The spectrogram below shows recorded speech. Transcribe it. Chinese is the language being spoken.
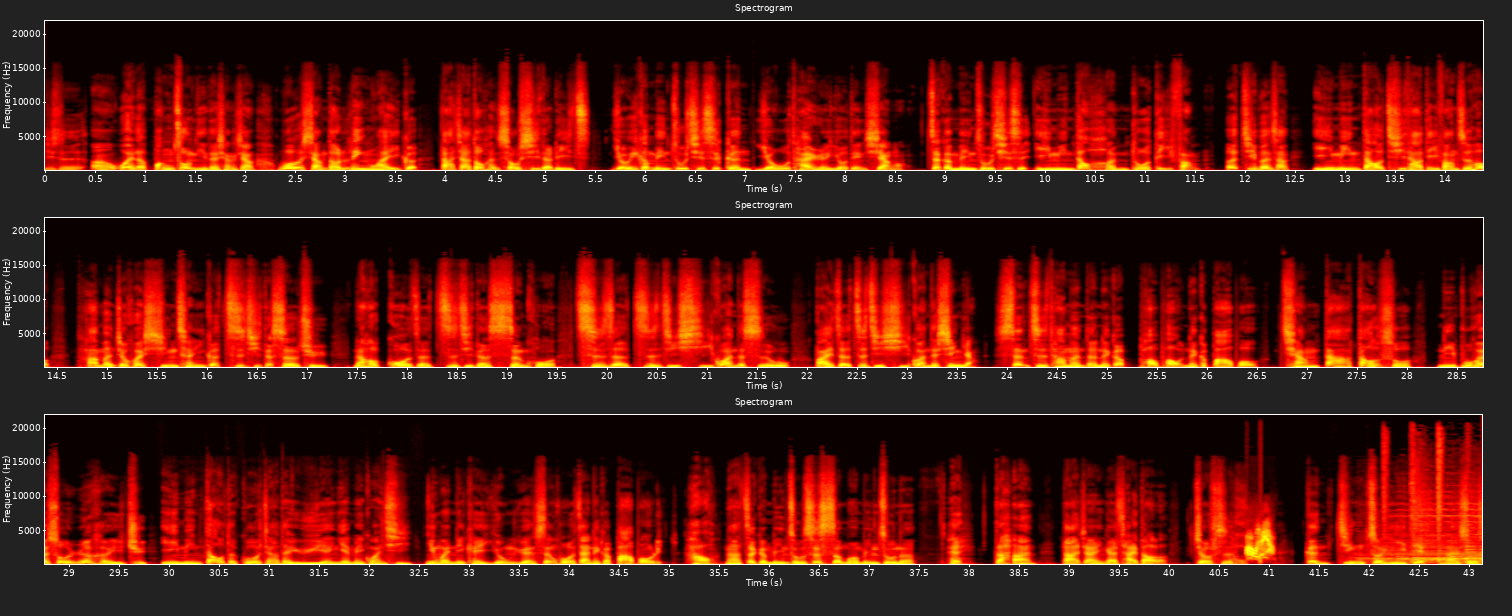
其实，呃，为了帮助你的想象，我有想到另外一个大家都很熟悉的例子。有一个民族其实跟犹太人有点像哦。这个民族其实移民到很多地方，而基本上移民到其他地方之后，他们就会形成一个自己的社区，然后过着自己的生活，吃着自己习惯的食物，拜着自己习惯的信仰，甚至他们的那个泡泡，那个 bubble。强大到说，你不会说任何一句移民到的国家的语言也没关系，因为你可以永远生活在那个 bubble 里。好，那这个民族是什么民族呢？嘿，答案大家应该猜到了，就是更精准一点来说。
